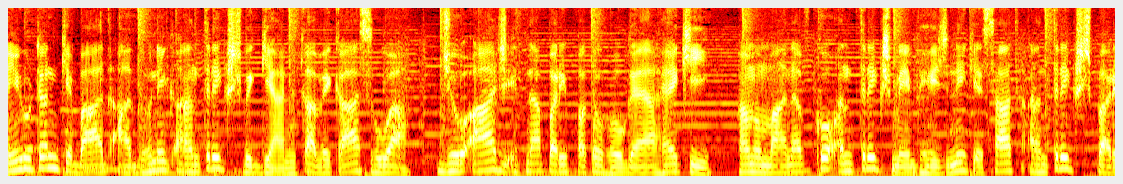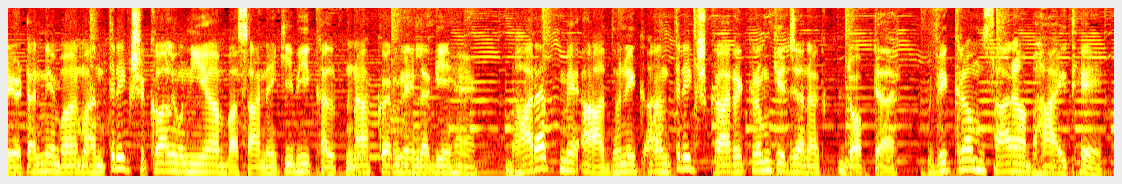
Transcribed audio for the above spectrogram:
न्यूटन के बाद आधुनिक अंतरिक्ष विज्ञान का विकास हुआ, जो आज इतना परिपक्व हो गया है कि हम मानव को अंतरिक्ष में भेजने के साथ अंतरिक्ष पर्यटन एवं अंतरिक्ष कॉलोनिया बसाने की भी कल्पना करने लगे हैं। भारत में आधुनिक अंतरिक्ष कार्यक्रम के जनक डॉक्टर विक्रम सारा भाई थे।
